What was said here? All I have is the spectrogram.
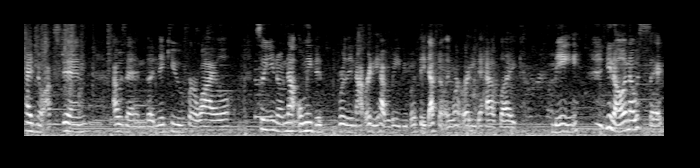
had no oxygen. I was in the nicu for a while. So you know not only did were they not ready to have a baby but they definitely weren't ready to have like me you know and i was sick.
